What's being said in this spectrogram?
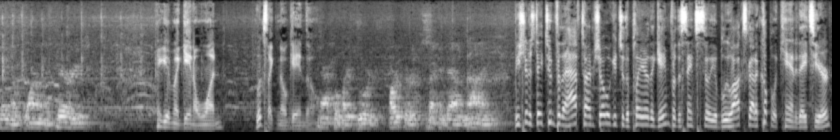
Gain of one on the give him a gain of one. Looks like no gain, though. Tackled by George Arthur, second down nine. Be sure to stay tuned for the halftime show. We'll get you the player of the game for the St. Cecilia Bluehawks. Got a couple of candidates here.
